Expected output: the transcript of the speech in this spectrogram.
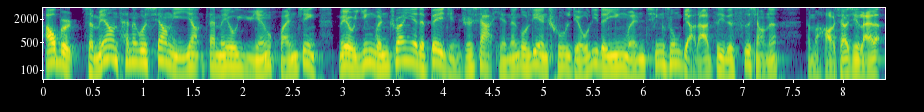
，Albert，怎么样才能够像你一样，在没有语言环境、没有英文专业的背景之下，也能够练出流利的英文，轻松表达自己的思想呢？那么好消息来了，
